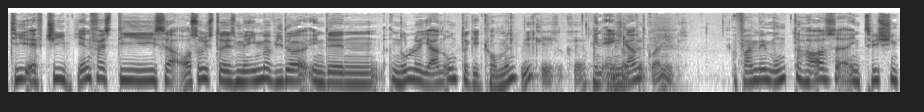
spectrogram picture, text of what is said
TFG. Jedenfalls dieser Ausrüster ist mir immer wieder in den Nullerjahren untergekommen. Wirklich, okay. In England? Vor allem im Unterhaus. Inzwischen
